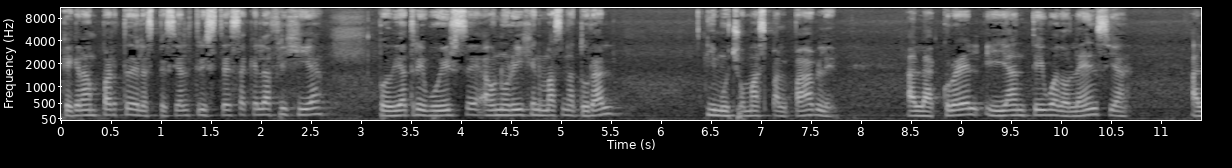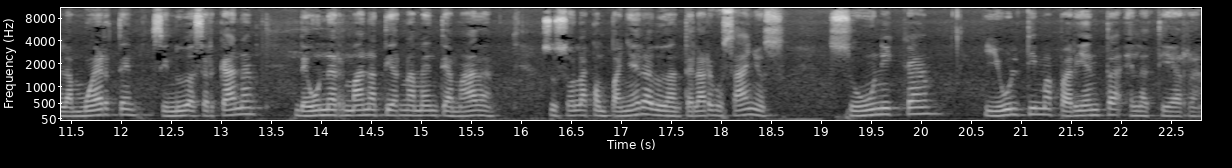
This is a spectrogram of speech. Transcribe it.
que gran parte de la especial tristeza que la afligía podía atribuirse a un origen más natural y mucho más palpable, a la cruel y ya antigua dolencia a la muerte, sin duda cercana, de una hermana tiernamente amada, su sola compañera durante largos años, su única y última parienta en la tierra.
